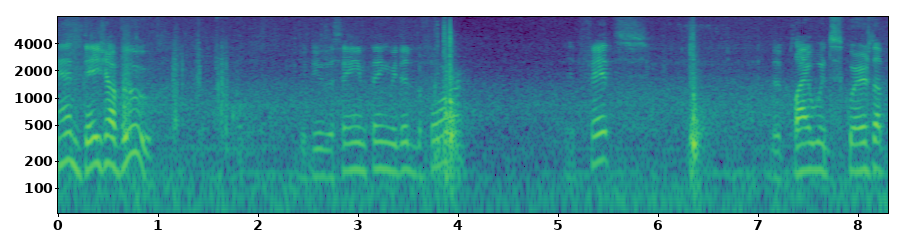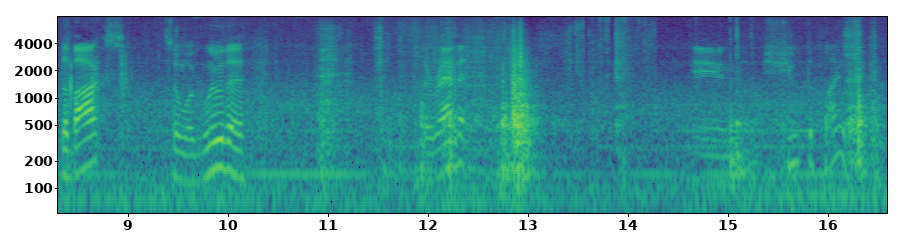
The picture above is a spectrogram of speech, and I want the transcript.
And deja vu. We do the same thing we did before. It fits. The plywood squares up the box. So we'll glue the the rabbet and shoot the plywood.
